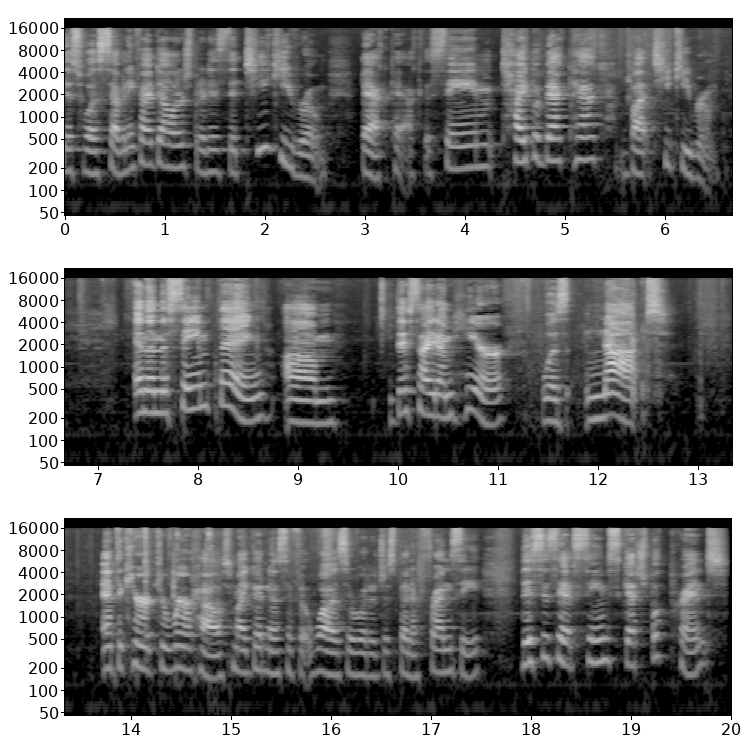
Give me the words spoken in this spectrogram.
This was $75, but it is the Tiki Room backpack. The same type of backpack, but Tiki Room. And then the same thing, um, this item here was not at the Character Warehouse. My goodness, if it was, there would have just been a frenzy. This is that same sketchbook print,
